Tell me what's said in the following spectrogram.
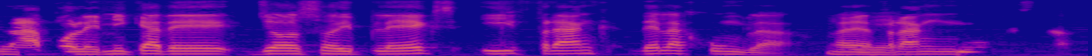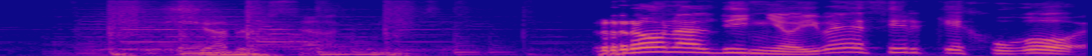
La polémica de Yo soy Plex y Frank de la jungla. Muy Eh. Frank. Ronaldinho. Iba a decir que jugó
